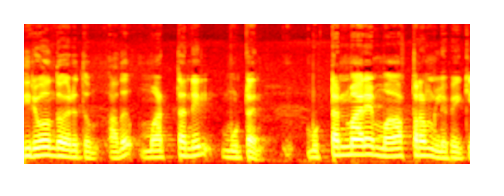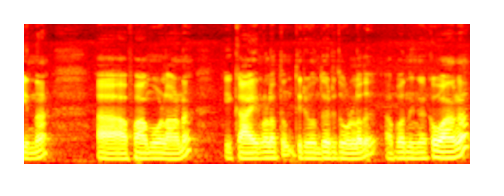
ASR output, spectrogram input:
തിരുവനന്തപുരത്തും അത് മട്ടനിൽ മുട്ടൻ മുട്ടന്മാരെ മാത്രം ലഭിക്കുന്ന ഫാമുകളാണ് ഈ കായംകുളത്തും തിരുവനന്തപുരത്തും ഉള്ളത്. അപ്പോൾ നിങ്ങൾക്ക് വാങ്ങാം.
